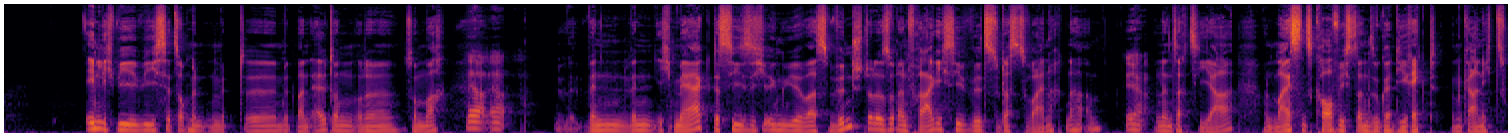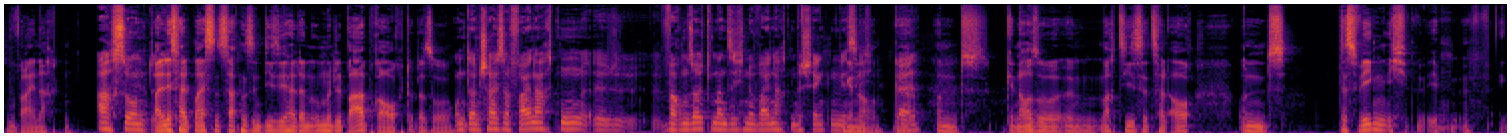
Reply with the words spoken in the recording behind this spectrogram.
ähnlich wie, wie ich es jetzt auch mit, mit, äh, mit meinen Eltern oder so mache. ja, ja. Wenn, wenn ich merke, dass sie sich irgendwie was wünscht oder so, dann frage ich sie, willst du das zu Weihnachten haben? Ja. Und dann sagt sie ja. Und meistens kaufe ich es dann sogar direkt und gar nicht zu Weihnachten. Ach so, und, Weil es halt meistens Sachen sind, die sie halt dann unmittelbar braucht oder so. und dann scheiß auf Weihnachten. Äh, warum sollte man sich nur Weihnachten beschenken mäßig? Genau. Geil. Ja. Und genauso ähm, macht sie es jetzt halt auch. Und deswegen, ich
